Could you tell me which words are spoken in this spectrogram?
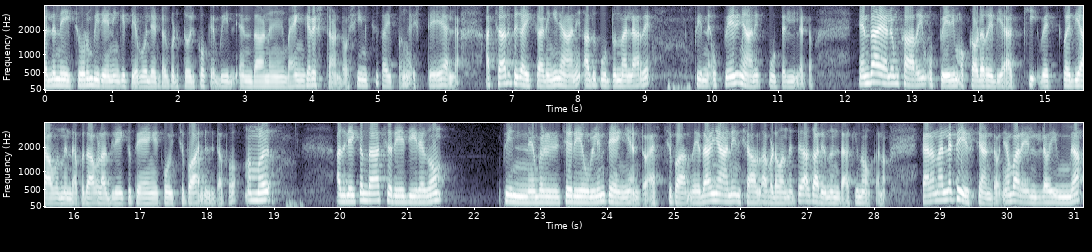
വല്ല നെയ്ച്ചോറും ബിരിയാണിയും കിട്ടിയ പോലെ ഉണ്ടോ? ഇവിടുത്തോർക്കൊക്കെ ബി എന്താണ് ഭയങ്കര ഇഷ്ടമാണ് പക്ഷേ എനിക്ക് കൈപ്പങ്ങ ഇഷ്ടേ അല്ല. അച്ചാറിട്ട് കഴിക്കുകയാണെങ്കിൽ ഞാൻ അത് കൂട്ടുന്നല്ലാതെ പിന്നെ ഉപ്പേരി ഞാൻ കൂട്ടലില്ല കേട്ടോ. എന്തായാലും കറിയും ഉപ്പേരിയും ഒക്കെ അവിടെ റെഡിയാക്കി വെ റെഡി ആവുന്നുണ്ട് അപ്പോൾ അവൾ അതിലേക്ക് തേങ്ങ കൊഴിച്ച് പാനുന്നുണ്ട് അപ്പോൾ നമ്മൾ അതിലേക്ക് എന്താ? ചെറിയ ജീരകവും പിന്നെ ചെറിയ ഉള്ളിയും തേങ്ങയാണ് കേട്ടോ അരച്ച് പാർന്നത് ഏതായാലും ഞാൻ ഇൻഷാല്ല അവിടെ വന്നിട്ട് ആ കറി ഒന്ന് ഉണ്ടാക്കി നോക്കണം. കാരണം നല്ല ടേസ്റ്റാണ് കേട്ടോ ഞാൻ പറയണല്ലോ ഇമ്മ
